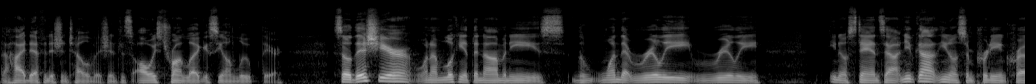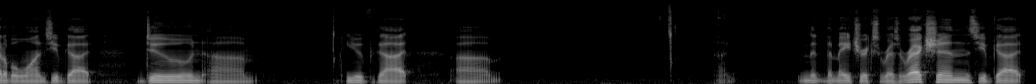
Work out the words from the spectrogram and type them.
the high definition television. It's always Tron Legacy on loop there. So this year, when I'm looking at the nominees, the one that really, really, you know, stands out, and you've got you know some pretty incredible ones. You've got Dune. Um, you've got um, the Matrix Resurrections. You've got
